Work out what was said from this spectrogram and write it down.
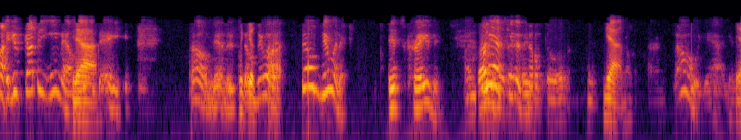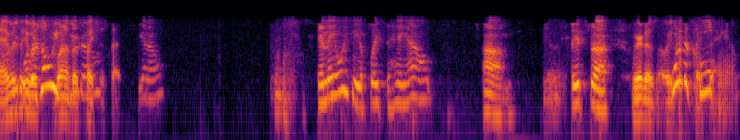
I just got the email Yeah. the other day. Oh man, they're still good doing spot. it. Still doing it. It's crazy. Let me ask you this, place no- is still open. Yeah. Oh yeah, you know. Yeah, it was well, it was there's always one of those weirdos, places that you know. And they always need a place to hang out. Um, Yeah. It's uh weirdos always One of the cool- to hang out.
